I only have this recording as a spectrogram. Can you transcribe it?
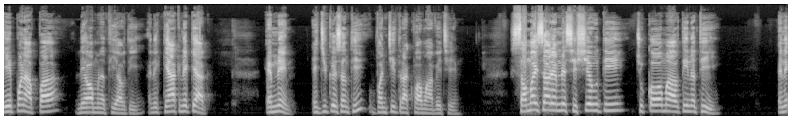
એ પણ આપવા દેવામાં નથી આવતી અને ક્યાંક ને ક્યાંક એમને એજ્યુકેશનથી વંચિત રાખવામાં આવે છે. સમયસર એમને શિષ્યવૃત્તિ ચૂકવવામાં આવતી નથી. અને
